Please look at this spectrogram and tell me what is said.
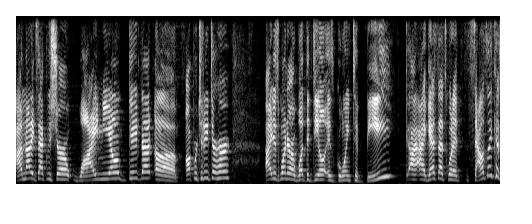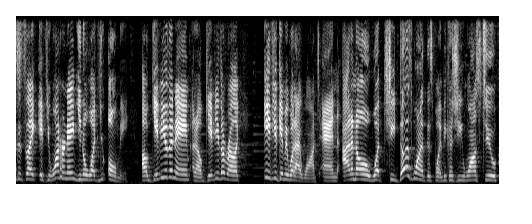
I'm not exactly sure why Neo gave that uh, opportunity to her. I just wonder what the deal is going to be. I, I guess that's what it sounds like because it's like if you want her name, you know what, you owe me. I'll give you the name and I'll give you the relic if you give me what I want. And I don't know what she does want at this point because she wants to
